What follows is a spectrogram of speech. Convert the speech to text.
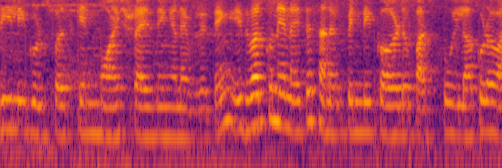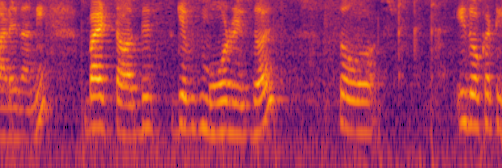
really good for skin moisturizing and everything ఇదివరకు నేనైతే శనగపిండి కర్డ్ పసుపు ఇలా కూడా వాడేదాన్ని. But this gives more results so ఇది ఒక టీ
